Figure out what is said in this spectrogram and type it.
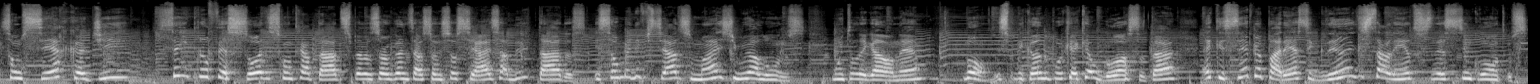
são cerca de 100 professores contratados pelas organizações sociais habilitadas e são beneficiados mais de mil alunos. Muito legal, né? Bom, explicando por que, eu gosto, tá? É que sempre aparecem grandes talentos nesses encontros.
